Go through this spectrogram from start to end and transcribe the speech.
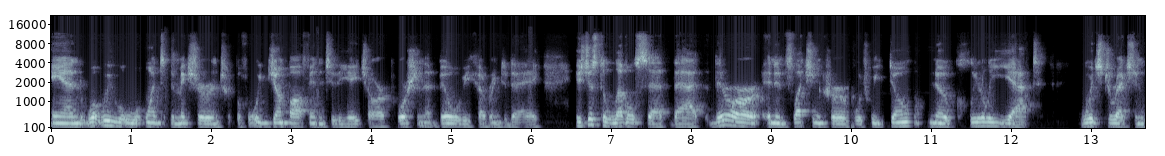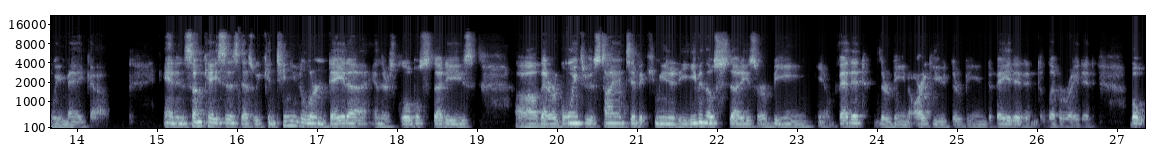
And what we will want to make sure before we jump off into the HR portion that Bill will be covering today is just a level set that there are an inflection curve which we don't know clearly yet which direction we may go. And in some cases, as we continue to learn data and there's global studies uh, that are going through the scientific community, even those studies are being you know, vetted, they're being argued, they're being debated and deliberated. But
